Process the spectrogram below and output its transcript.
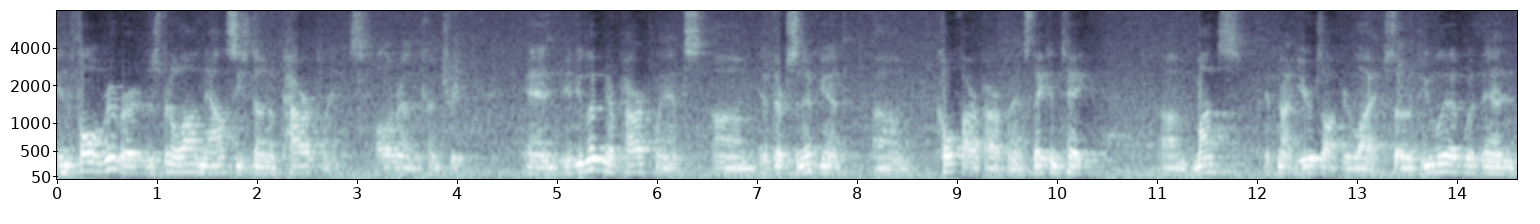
in Fall River, there's been a lot of analyses done of power plants all around the country. And if you live near power plants, um, if they're significant um, coal-fired power plants, they can take um, months, if not years off your life. So if you live within,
